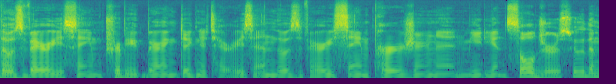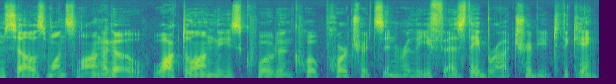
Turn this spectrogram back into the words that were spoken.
those very same tribute bearing dignitaries and those very same Persian and Median soldiers who themselves once long ago walked along these quote unquote portraits in relief as they brought tribute to the king.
